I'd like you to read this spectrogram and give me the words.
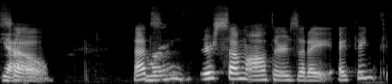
yeah. So that's right. there's some authors that I I think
